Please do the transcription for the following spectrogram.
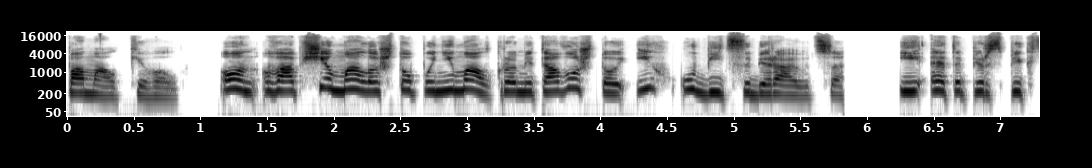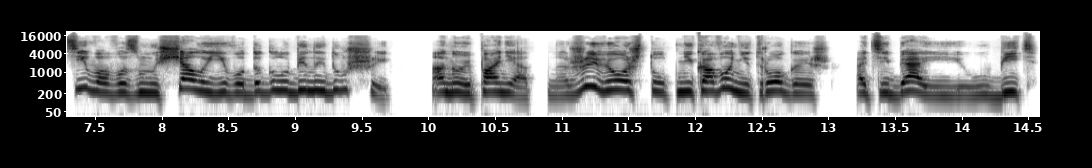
помалкивал. Он вообще мало что понимал, кроме того, что их убить собираются. И эта перспектива возмущала его до глубины души. Оно и понятно. Живешь тут, никого не трогаешь, а тебя и убить.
